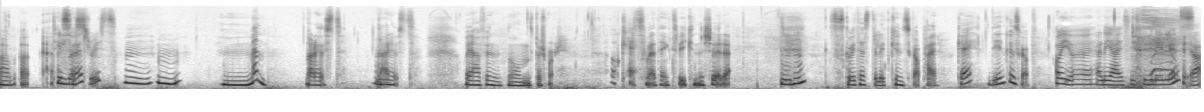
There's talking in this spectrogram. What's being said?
av, av accessories. Mm. Mm. Men nå er det høst. Det er Mm. høst. Og jeg har funnet noen spørsmål okay. som jeg tenkte vi kunne kjøre. Mhm. Så skal vi teste litt kunnskap her. ok? Din kunnskap. Oi, oi, oi, er det jeg som skal grilles? Ja.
